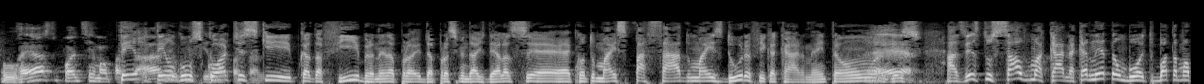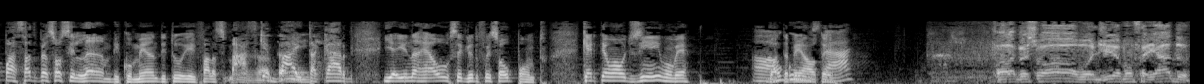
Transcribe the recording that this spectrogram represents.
O resto pode ser mal passado. Tem, tem alguns cortes que, por causa da fibra, né, da pro- da proximidade delas, é, quanto mais passado, mais dura fica a carne, né? Então, às, É. vezes, às vezes tu salva uma carne, a carne nem é tão boa, tu bota mal passado, o pessoal se lambe comendo e tu e fala assim, mas que baita carne. E aí, na real, o segredo foi só o ponto. Quer ter um áudiozinho aí? Vamos ver. Ó, Bota bem alguns, alto aí. tá? Fala pessoal, bom dia, bom feriado.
